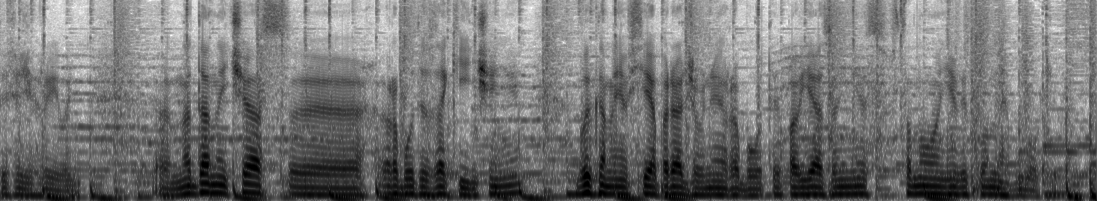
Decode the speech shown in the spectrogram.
тисяч гривень. Е, На даний час е, роботи закінчені, виконані всі опереджувальні роботи, пов'язані з встановленням віконних блоків.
